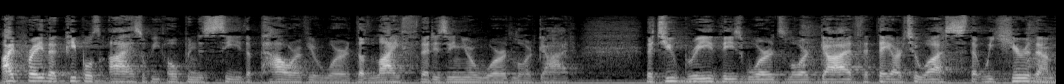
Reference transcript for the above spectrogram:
I pray that people's eyes will be open to see the power of your word, the life that is in your word, Lord God. That you breathe these words, Lord God, that they are to us, that we hear them,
